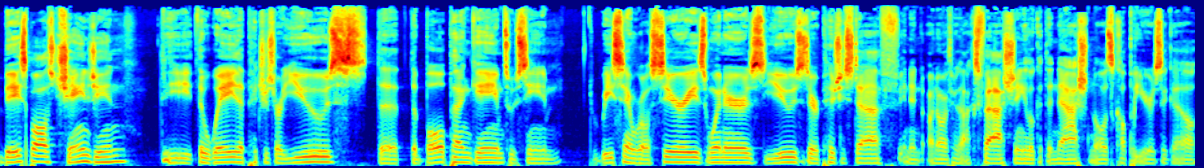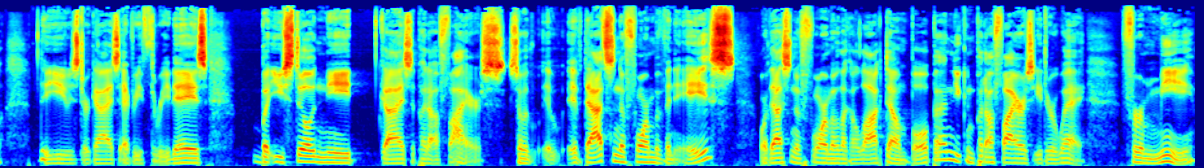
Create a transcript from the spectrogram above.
Baseball is changing. The the way the pitchers are used, the the bullpen games we've seen recent World Series winners use their pitching staff in an unorthodox fashion. You look at the Nationals a couple years ago; they used their guys every three days, but you still need guys to put out fires. So if, if that's in the form of an ace, or if that's in the form of like a lockdown bullpen, you can put out fires either way. For me,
